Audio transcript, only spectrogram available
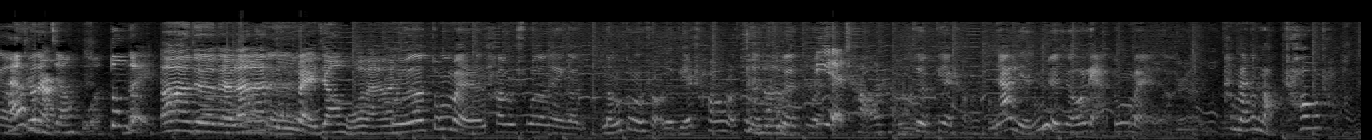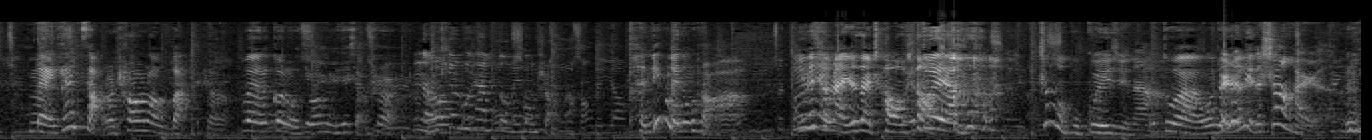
还有什么江湖？东北啊，对对对，来来，东北江湖，来来我。觉得东北人他们说的那个能动手就别吵吵，特 别特别对。别吵吵，对，别吵吵。我们家邻居就有俩东北的人，他们俩就老吵吵，每天早上吵吵到晚上，为了各种鸡毛蒜皮的小事儿。能听出他们动没动手吗？肯定没动手啊，因为他们俩一直在吵吵。对呀、这么不规矩呢？对，我东北人里的上海人。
